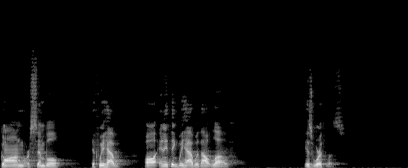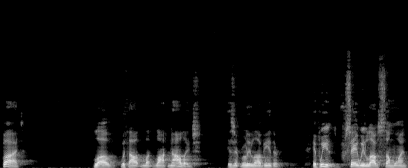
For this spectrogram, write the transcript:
gong or cymbal. If we have all, anything we have without love is worthless. But love without knowledge isn't really love either. If we say we love someone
